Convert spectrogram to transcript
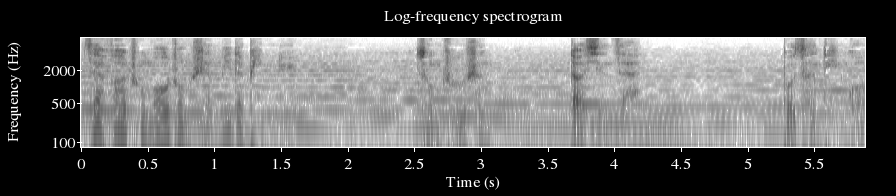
在发出某种神秘的频率，从出生到现在，不曾停过。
